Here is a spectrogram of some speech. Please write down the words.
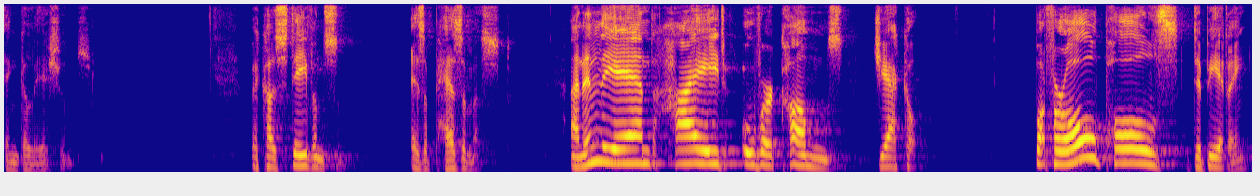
in Galatians. Because Stevenson is a pessimist. And in the end, Hyde overcomes Jekyll. But for all Paul's debating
